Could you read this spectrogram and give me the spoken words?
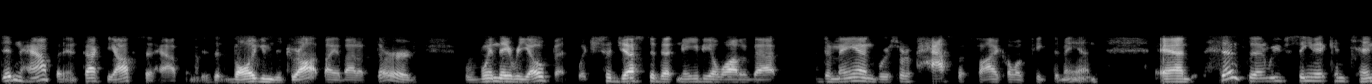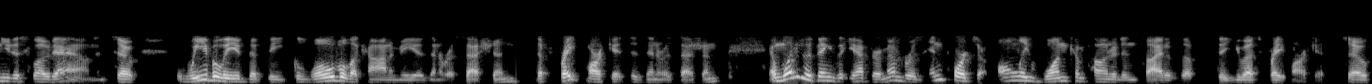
didn't happen. In fact, the opposite happened, is that volumes dropped by about a third when they reopened, which suggested that maybe a lot of that demand was sort of past the cycle of peak demand. And since then, we've seen it continue to slow down. And so we believe that the global economy is in a recession, the freight market is in a recession, and one of the things that you have to remember is imports are only one component inside of the, the U.S. freight market. So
